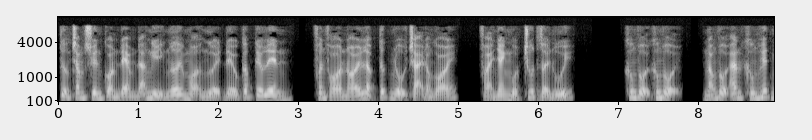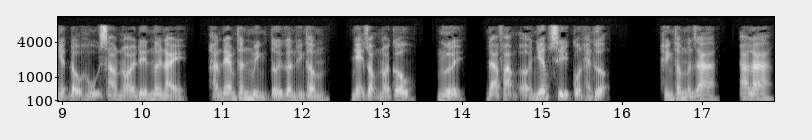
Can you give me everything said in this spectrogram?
tưởng chăm xuyên còn đem đã nghỉ ngơi mọi người đều cấp kêu lên, phân phó nói lập tức nổ trại đóng gói, phải nhanh một chút rời núi. Không vội không vội, nóng vội ăn không hết nhiệt đậu hủ sao nói đến nơi này, hắn đem thân mình tới gần hình thâm, nhẹ giọng nói câu, người, đã phạm ở nhiếp sỉ cột hèn thượng. Hình thâm ngần ra, a la,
